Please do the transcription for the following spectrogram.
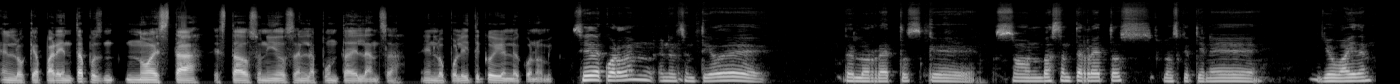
en lo que aparenta, pues no está Estados Unidos en la punta de lanza en lo político y en lo económico. Sí, de acuerdo en el sentido de de los retos que son bastante retos los que tiene Joe Biden.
